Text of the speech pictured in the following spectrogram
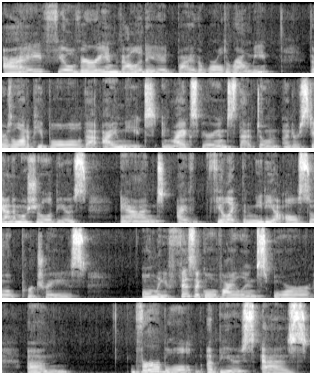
I feel very invalidated by the world around me. There's a lot of people that I meet in my experience that don't understand emotional abuse, and I feel like the media also portrays only physical violence or um, verbal abuse as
